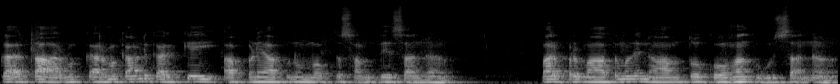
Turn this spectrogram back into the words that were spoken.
ਕ- ਧਾਰਮਿਕ ਕਰਮ ਕਾਂਡ ਕਰਕੇ ਹੀ ਆਪਣੇ ਆਪ ਨੂੰ ਮੁਕਤ ਸਮਝਦੇ ਸਨ। ਪਰ ਪ੍ਰਮਾਤਮਾ ਦੇ ਨਾਮ ਤੋਂ ਕੋਹਾਂ ਦੂਰ ਸਨ।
